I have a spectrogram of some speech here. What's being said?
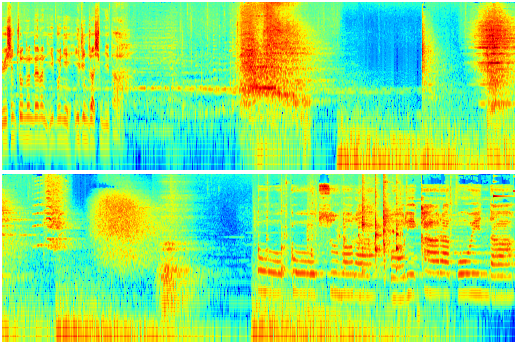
귀신 쫓는 데는 이분이 일인자십니다. 꼭꼭 숨어라 머리카락 보인다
